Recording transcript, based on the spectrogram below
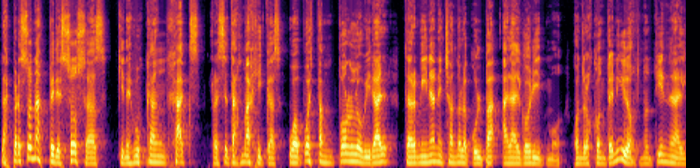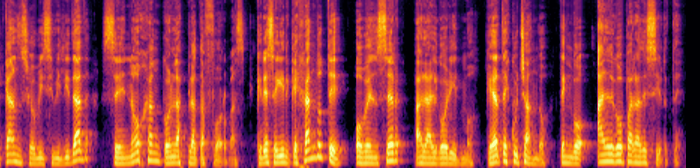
Las personas perezosas, quienes buscan hacks, recetas mágicas o apuestan por lo viral, terminan echando la culpa al algoritmo. Cuando los contenidos no tienen alcance o visibilidad, se enojan con las plataformas. ¿Querés seguir quejándote o vencer al algoritmo? Quédate escuchando, tengo algo para decirte.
